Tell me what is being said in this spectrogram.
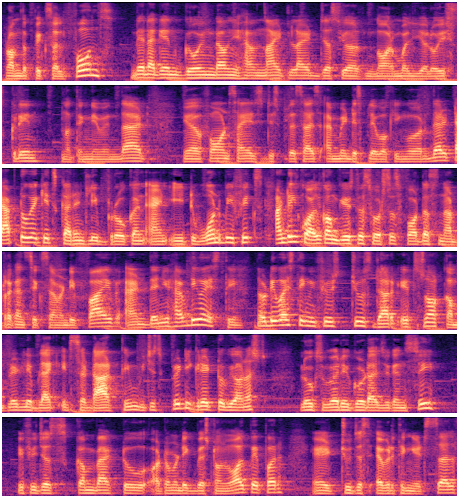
from the Pixel phones. Then again, going down, you have night light, just your normal yellowish screen. Nothing new in that. You have font size, display size, ambient display working over there. Tap to wake is currently broken and it won't be fixed until Qualcomm gives the sources for the Snapdragon 675 and then you have device theme. Now device theme if you choose dark it's not completely black it's a dark theme which is pretty great to be honest looks very good as you can see. If you just come back to automatic based on wallpaper it chooses everything itself.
